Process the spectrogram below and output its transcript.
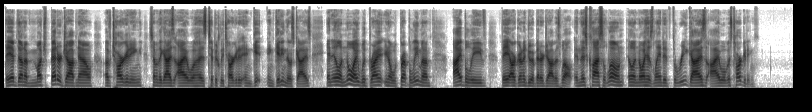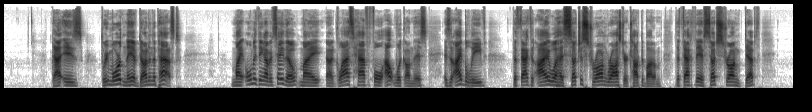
they have done a much better job now of targeting some of the guys that Iowa has typically targeted and get and getting those guys. In Illinois, with Brian, you know, with Bret Bielema, I believe they are going to do a better job as well. In this class alone, Illinois has landed three guys that Iowa was targeting. That is three more than they have done in the past. My only thing I would say, though, my uh, glass half full outlook on this is that I believe the fact that Iowa has such a strong roster, top to bottom, the fact that they have such strong depth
